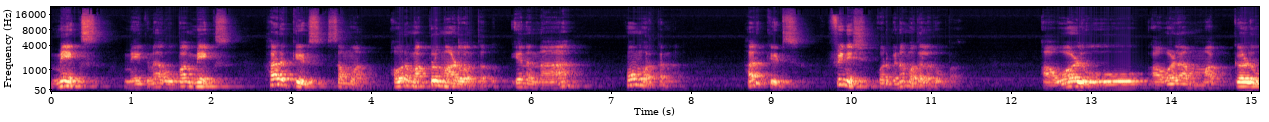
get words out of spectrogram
ಮೇಕ್ಸ್ ಮೇಕ್ನ ರೂಪ ಮೇಕ್ಸ್ ಹರ್ ಕಿಡ್ಸ್ ಸಮ್ವನ್ ಅವರ ಮಕ್ಕಳು ಮಾಡುವಂಥದ್ದು. ಏನನ್ನ? ಹೋಮ್ವರ್ಕನ್ನು ಹರ್ ಕಿಡ್ಸ್ ಫಿನಿಶ್ ವರ್ಬಿನ ಮೊದಲ ರೂಪ. ಅವಳು ಅವಳ ಮಕ್ಕಳು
